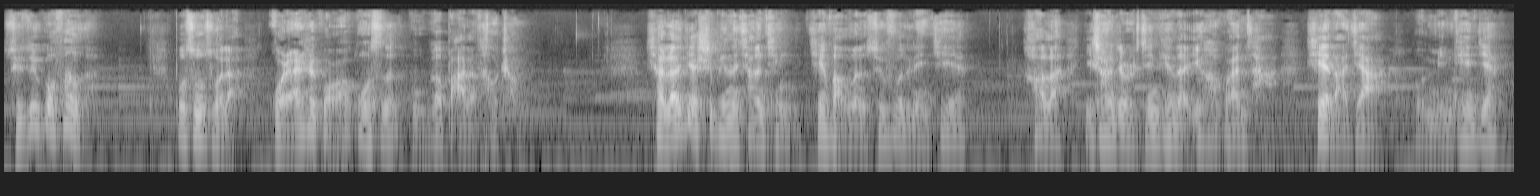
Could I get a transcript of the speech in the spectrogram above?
谁最过分了。不粗俗了，果然是广告公司谷歌拔的头筹。想了解视频的详情，请访问随附的链接。好了，以上就是今天的硬核观察，谢谢大家，我们明天见。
